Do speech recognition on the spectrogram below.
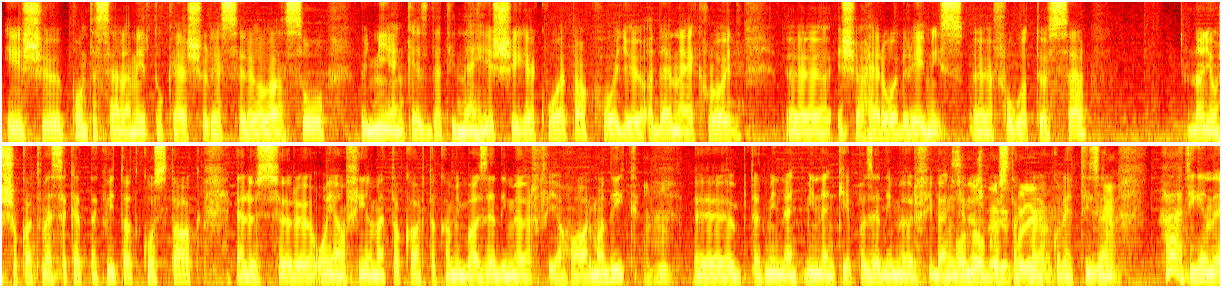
és pont a szellemírtók első részéről van szó, hogy milyen kezdeti nehézségek voltak, hogy a Dan Aykroyd és a Harold Ramis fogott össze, nagyon sokat veszekedtek, vitatkoztak, először olyan filmet akartak, amiben az Eddie Murphy a harmadik, uh-huh. tehát minden, mindenképp az Eddie Murphy-ben gondolkoztak, mert akkor egy tizen, Hát igen, de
